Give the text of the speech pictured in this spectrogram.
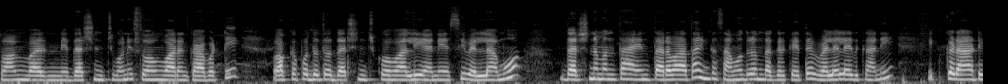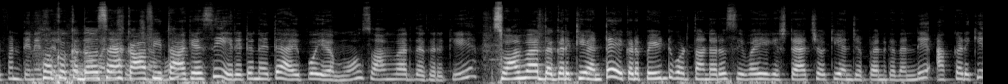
స్వామివారిని దర్శించుకొని సోమవారం కాబట్టి ఒక్క పొద్దుతో దర్శించుకోవాలి అనేసి వెళ్ళాము. దర్శనం అంతా అయిన తర్వాత ఇంకా సముద్రం దగ్గరికి అయితే వెళ్ళలేదు కానీ ఇక్కడ టిఫిన్ తినేసి ఒక్కొక్క దోశ కాఫీ. తాగేసి రిటర్న్ అయితే అయిపోయాము స్వామివారి దగ్గరికి. స్వామివారి దగ్గరికి అంటే ఇక్కడ పెయింట్ కొడుతుంటారు శివయ్య స్టాచ్యూకి అని చెప్పాను కదండి. అక్కడికి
